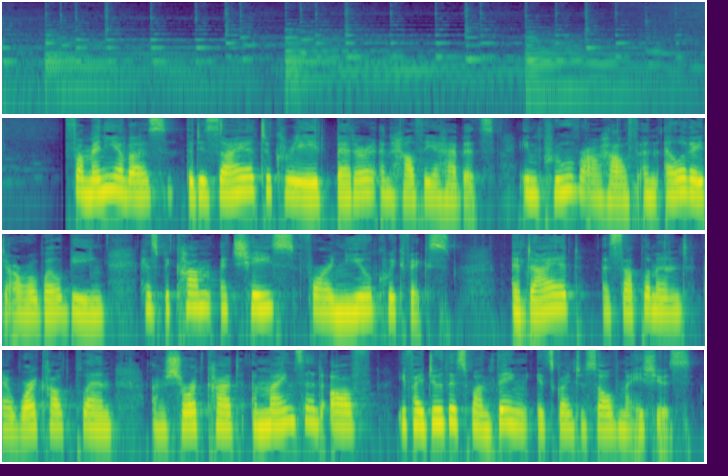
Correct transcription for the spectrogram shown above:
For many of us, the desire to create better and healthier habits, improve our health, and elevate our well being has become a chase for a new quick fix, a diet, a supplement, a workout plan, a shortcut, a mindset of if I do this one thing, it's going to solve my issues.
